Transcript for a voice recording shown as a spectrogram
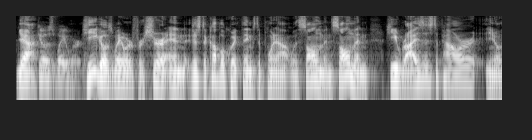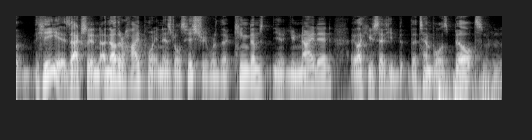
Yeah. goes wayward. He goes wayward for sure. And just a couple quick things to point out with Solomon. Solomon, he rises to power. You know, he is actually an, another high point in Israel's history where the kingdoms united. Like you said, he the temple is built. Mm-hmm.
